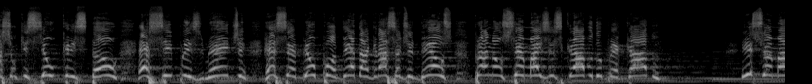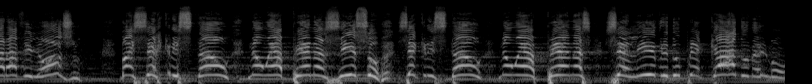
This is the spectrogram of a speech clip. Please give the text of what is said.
acham que ser um cristão é simplesmente receber o poder da graça de Deus para não ser mais escravo do pecado? Isso é maravilhoso. Mas ser cristão não é apenas isso. Ser cristão não é apenas ser livre do pecado, meu irmão.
